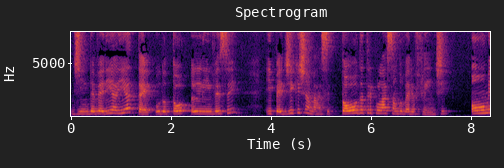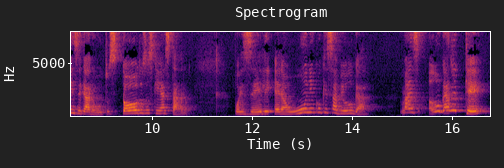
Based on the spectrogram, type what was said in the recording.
Jim deveria ir até o Dr. Livesey e pedir que chamasse toda a tripulação do velho Flint, homens e garotos, todos os que restaram, pois ele era o único que sabia o lugar mas lugar de quê?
